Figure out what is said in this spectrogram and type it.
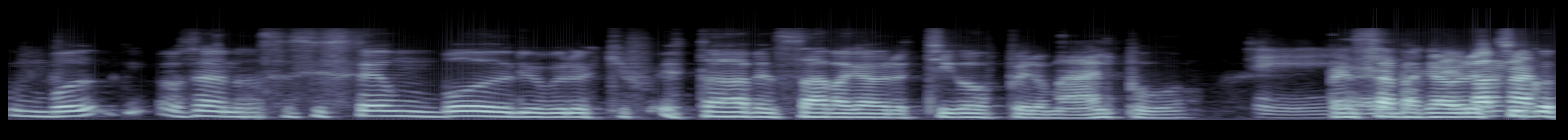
Un o sea, no sé si sea un bodrio, pero es que estaba pensada para cabros chicos, pero mal, po. Sí, Pensá el- pa' el cabros chicos.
